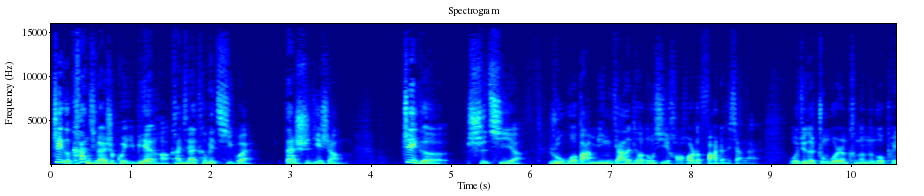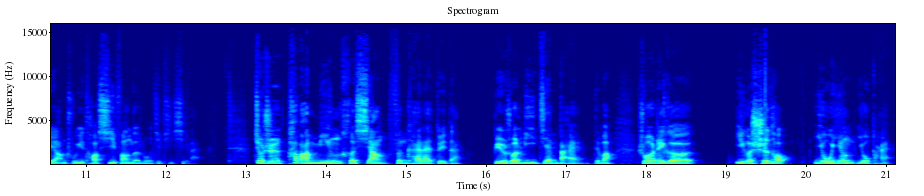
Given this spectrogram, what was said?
这个看起来是诡辩哈，看起来特别奇怪。”但实际上，这个时期呀，如果把名家的这套东西好好的发展下来，我觉得中国人可能能够培养出一套西方的逻辑体系来，就是他把名和相分开来对待。比如说离间白，对吧？说这个一个石头又硬又白，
